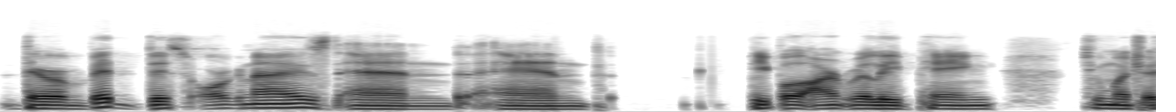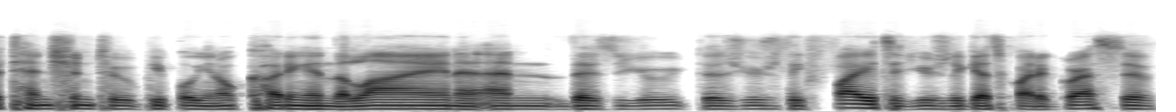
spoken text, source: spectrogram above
They're a bit disorganized, and and people aren't really paying too much attention to people, you know, cutting in the line, and, there's you there's usually fights. It usually gets quite aggressive,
